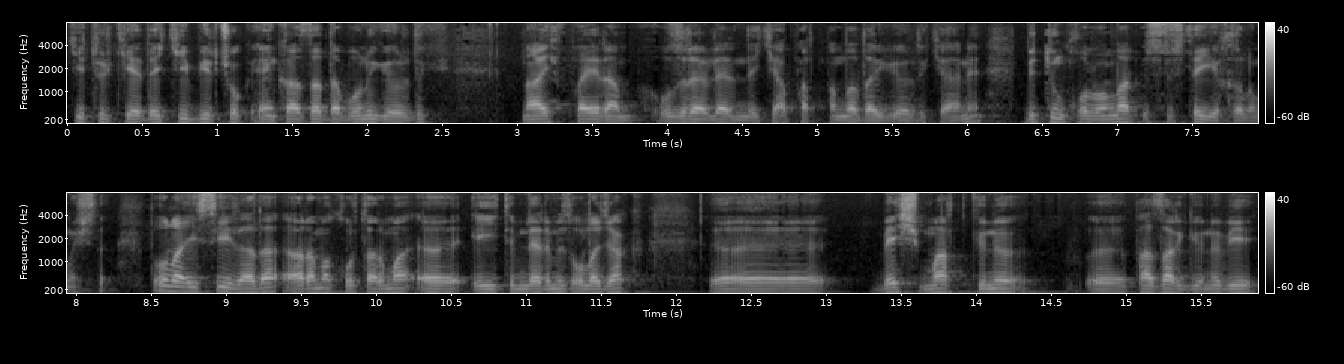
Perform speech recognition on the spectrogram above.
Ki Türkiye'deki birçok enkazda da bunu gördük. Naif Bayram huzurevlerindeki apartmanda da gördük yani. Bütün kolonlar üst üste yıkılmıştı. Dolayısıyla da arama kurtarma e, eğitimlerimiz olacak. E, 5 Mart günü e, pazar günü bir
